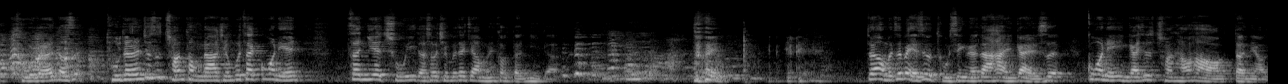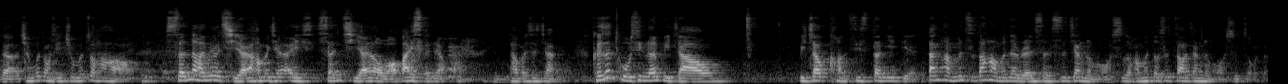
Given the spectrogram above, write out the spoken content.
土的人都是土的人就是传统的，全部在过年正月初一的时候，全部在家门口等你的，对。对啊，我们这边也是有土星人的，他应该也是过年应该是穿好好等了的，全部东西全部做好好，神都还没有起来，他们就哎神起来了，我要拜神了，嗯，他们是这样。可是土星人比较比较 consistent 一点，当他们知道他们的人生是这样的模式，他们都是照这样的模式走的，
